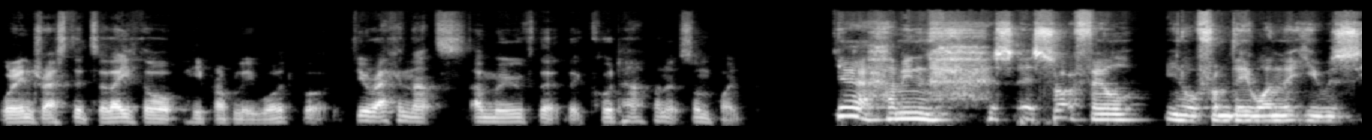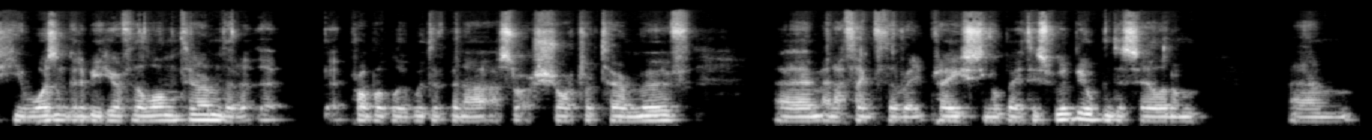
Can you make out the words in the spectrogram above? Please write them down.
were interested, so they thought he probably would. But do you reckon that's a move that, that could happen at some point? Yeah, I mean, it sort of felt, you know, from day one that he was he wasn't going to be here for the long term. That it, it probably would have been a, a sort of shorter term move, um, and I think for the right price, you know, Betis would be open to selling him. Um,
